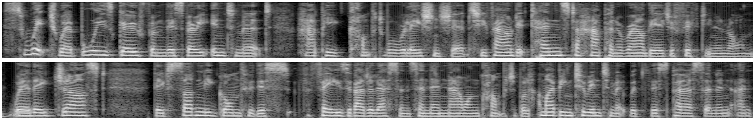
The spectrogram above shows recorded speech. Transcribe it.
switch where boys go from this very intimate, happy, comfortable relationships, she found it tends to happen around the age of 15 and on, where mm. they just they've suddenly gone through this phase of adolescence and they're now uncomfortable. Am I being too intimate with this person? And and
